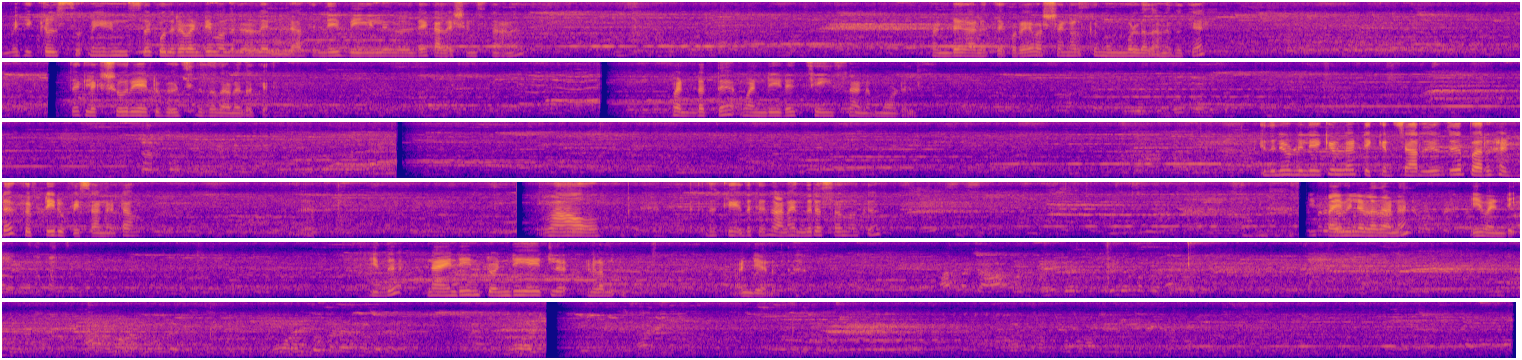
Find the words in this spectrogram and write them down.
വെഹിക്കിൾസ് മീൻസ് കുതിരവണ്ടി മുതലുള്ള എല്ലാത്തിന്റെയും വീലുകളുടെ കളക്ഷൻസാണ് പണ്ട് കാലത്തെ കുറേ വർഷങ്ങൾക്ക് മുമ്പുള്ളതാണ് ഇതൊക്കെ. ലക്ഷറി ആയിട്ട് ഉപയോഗിച്ചിരുന്നതാണ് ഇതൊക്കെ. പണ്ടത്തെ വണ്ടിയുടെ ചേസാണ് models ഇതിനുള്ളിലേക്കുള്ള ticket charge per head fifty റുപ്പീസാണ് കേട്ടോ. വാവ് ഇതൊക്കെ ഇതൊക്കെ കാണാൻ എന്ത് രസം നോക്ക് ഈ ഫൈവിലുള്ളതാണ് ഈ വണ്ടി. ഇത് നയന്റീൻ ട്വന്റി എയ്റ്റിൽ ഉള്ള വണ്ടിയാണിത്.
